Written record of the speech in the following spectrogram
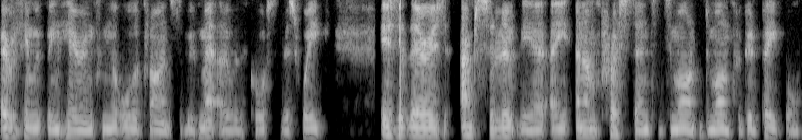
Everything we've been hearing from the, all the clients that we've met over the course of this week is that there is absolutely a, a, an unprecedented demand, demand for good people.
